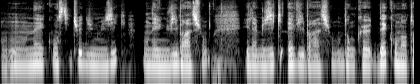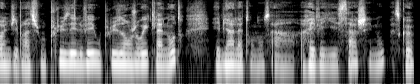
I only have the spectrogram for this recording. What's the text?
on est constitué d'une musique, on est une vibration, et la musique est vibration. Donc euh, dès qu'on entend une vibration plus élevée ou plus enjouée que la nôtre, eh bien elle a tendance à réveiller ça chez nous parce que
